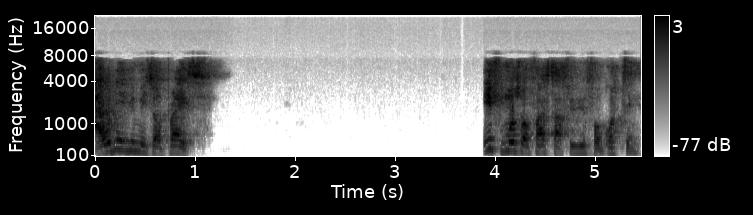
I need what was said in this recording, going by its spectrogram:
I wouldn't even be surprised if most of us have even forgotten.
